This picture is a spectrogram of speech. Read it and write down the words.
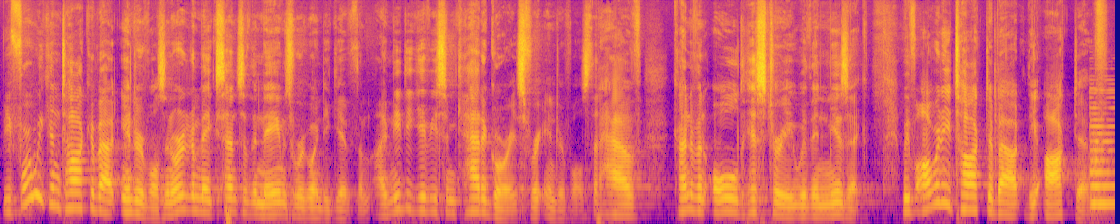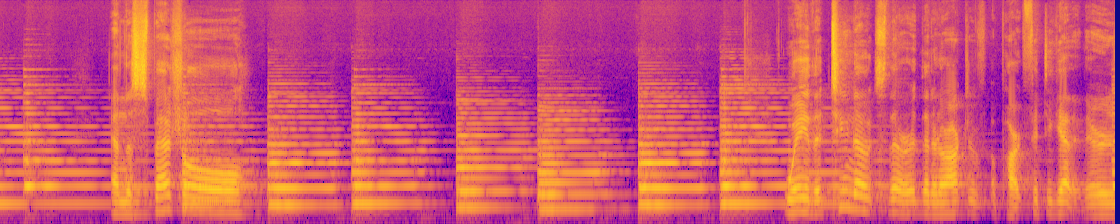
Before we can talk about intervals, in order to make sense of the names we're going to give them, I need to give you some categories for intervals that have kind of an old history within music. We've already talked about the octave and the special way that two notes that are, that an octave apart fit together. There's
